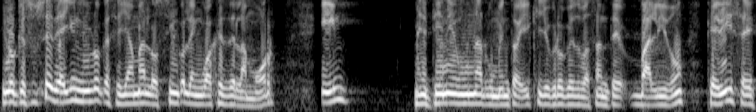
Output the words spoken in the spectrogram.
Y lo que sucede, hay un libro que se llama Los cinco lenguajes del amor y eh, tiene un argumento ahí que yo creo que es bastante válido, que dice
